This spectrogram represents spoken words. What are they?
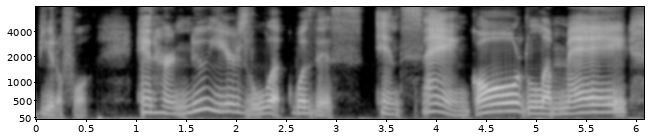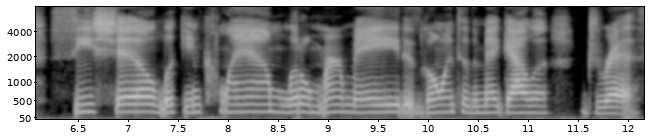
Beautiful. And her New Year's look was this insane gold lame seashell looking clam little mermaid is going to the Met Gala dress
